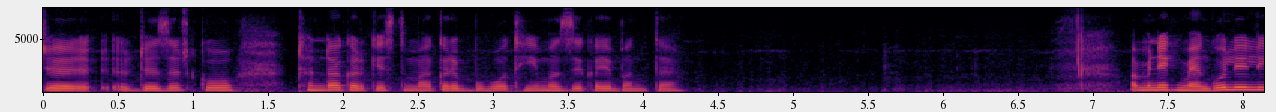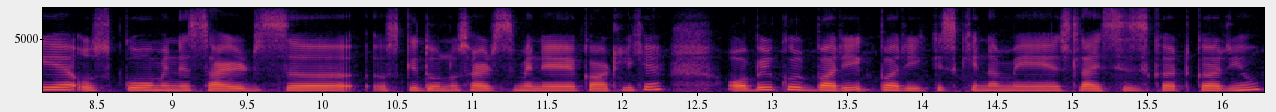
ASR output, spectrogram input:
डेज़र्ट को ठंडा करके इस्तेमाल करें, बहुत ही मज़े का ये बनता है। अब मैंने एक मैंगो ले लिया है, उसको मैंने साइड्स, उसकी दोनों साइड्स मैंने काट लिया है और बिल्कुल बारीक बारीक इसके ना मैं स्लाइसेस कट कर रही हूँ।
